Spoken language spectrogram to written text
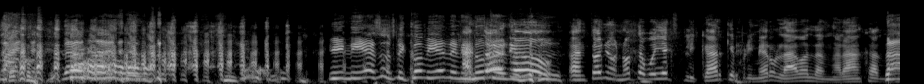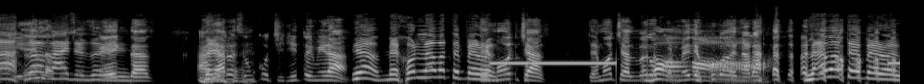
manches. No, y ni eso explicó bien el inútil. Antonio, Antonio, no te voy a explicar que primero lavas las naranjas, No, bien, no las manches, desinfectas, agarras un cuchillito y mira, Mira, mejor lávate, te pero. mochas, te mochas luego No. con medio jugo de naranja. Lávate, pero el,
